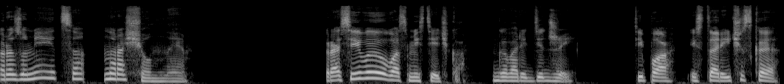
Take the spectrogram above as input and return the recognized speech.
Разумеется, наращенные. «Красивое у вас местечко», — говорит диджей. «Типа историческое.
